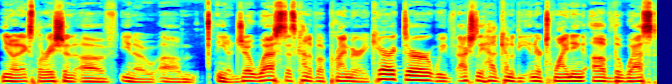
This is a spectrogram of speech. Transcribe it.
you know an exploration of you know um, you know Joe West as kind of a primary character. We've actually had kind of the intertwining of the West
